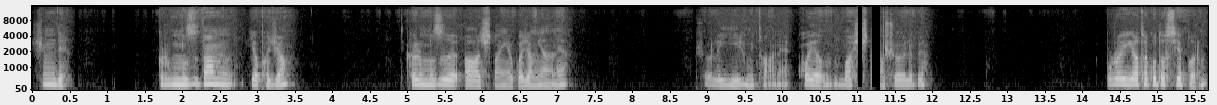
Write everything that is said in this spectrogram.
Şimdi kırmızıdan yapacağım. Kırmızı ağaçtan yapacağım yani. Şöyle 20 tane koyalım baştan şöyle bir. Burayı yatak odası yaparım.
